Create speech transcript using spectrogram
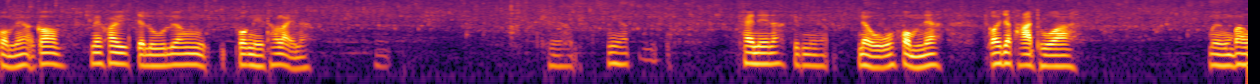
ผมเนี่ยก็ ไม่ค่อยจะรู้เรื่องพวกนี้เท่าไหร่นะโอเคครับนี่ครับ แค่นี้นะคลิปนี้ครับเดี๋ยวผมเนี่ย ก็จะพาทัวร์เมืองบาง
